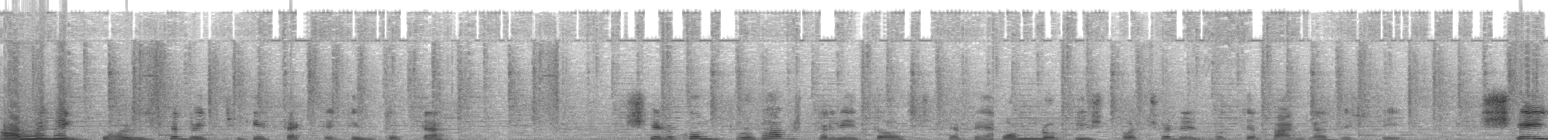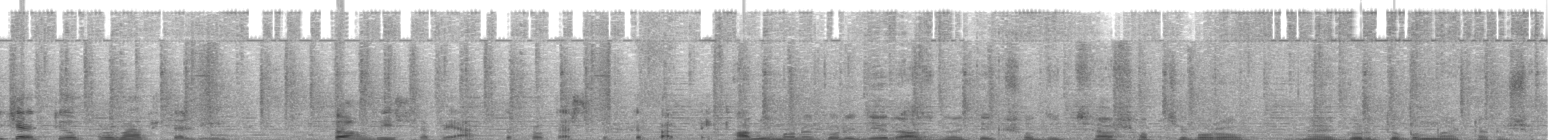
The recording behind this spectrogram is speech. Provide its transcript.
আওয়ামী লীগ দল হিসাবে ঠিকই থাকবে কিন্তু একটা সেরকম প্রভাবশালী দল হিসাবে পনেরো বিশ বছরের মধ্যে বাংলাদেশে সেই জাতীয় প্রভাবশালী দল হিসাবে আত্মপ্রকাশ করতে পারবে। আমি মনে করি যে রাজনৈতিক সদিচ্ছা সবচেয়ে বড় গুরুত্বপূর্ণ একটা বিষয়।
